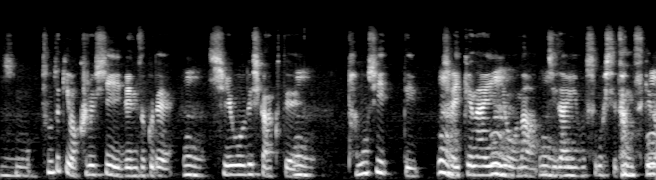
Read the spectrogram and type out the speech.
うん。そのその時は苦しい連続でうん。仕様でしかなくて、うん。楽しいって言っちゃいけないような時代を過ごしてたんですけど、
